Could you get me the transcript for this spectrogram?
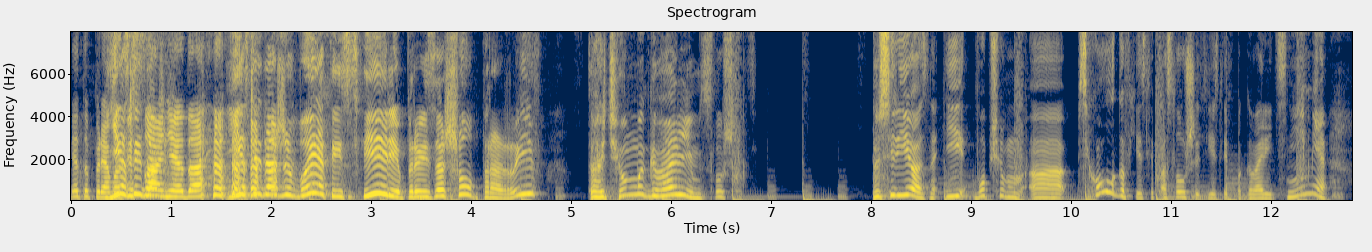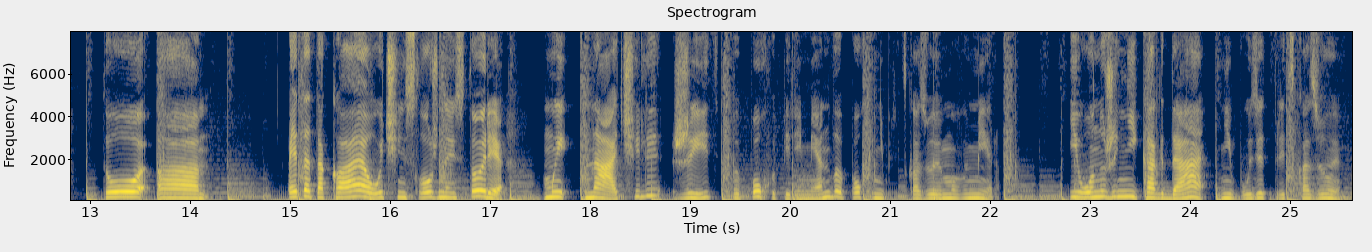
Это прям Если описание, да. Если даже в этой сфере произошел прорыв, то о чем мы говорим? Слушайте. Ну, серьезно. И, в общем, а, психологов, если послушать, если поговорить с ними, то а, это такая очень сложная история. Мы начали жить в эпоху перемен, в эпоху непредсказуемого мира. И он уже никогда не будет предсказуем.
